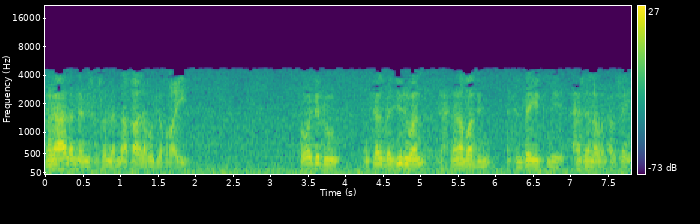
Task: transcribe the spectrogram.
ففعل النبي صلى الله عليه وسلم ما قاله جبرائيل. فوجدوا الكلب جروا تحت نظر في البيت لحسن والحسين.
